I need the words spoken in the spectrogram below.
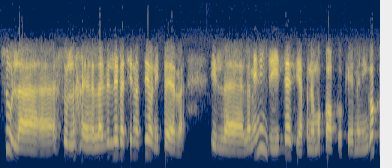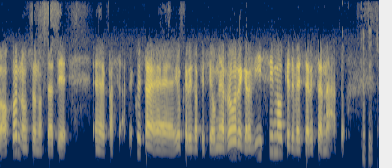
Sulla, sulla- la- le vaccinazioni per il- la meningite, sia pneumococco che meningococco, non sono state eh, passate. Questo è- io credo che sia un errore gravissimo che deve essere sanato. Capito.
